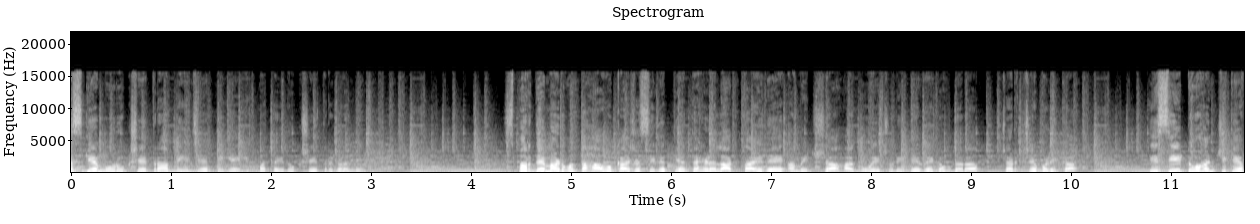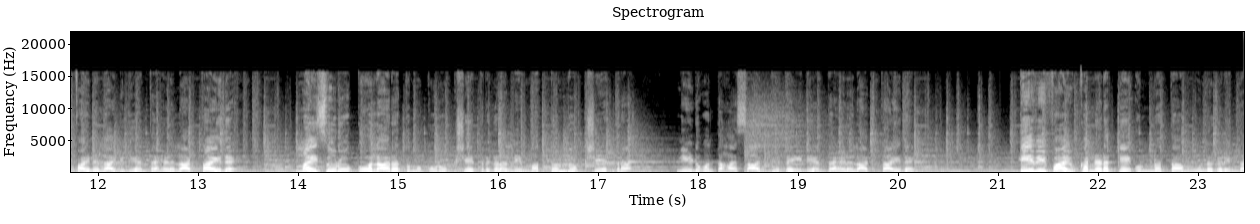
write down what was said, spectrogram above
ಎಸ್ಗೆ ಮೂರು ಕ್ಷೇತ್ರ, ಬಿಜೆಪಿಗೆ ಇಪ್ಪತ್ತೈದು ಕ್ಷೇತ್ರಗಳಲ್ಲಿ ಸ್ಪರ್ಧೆ ಮಾಡುವಂತಹ ಅವಕಾಶ ಸಿಗುತ್ತೆ ಅಂತ ಹೇಳಲಾಗ್ತಾ ಇದೆ. ಅಮಿತ್ ಶಾ ಹಾಗೂ ಎಚ್ ಡಿ ದೇವೇಗೌಡರ ಚರ್ಚೆ ಬಳಿಕ ಈ ಸೀಟು ಹಂಚಿಕೆ ಫೈನಲ್ ಆಗಿದೆ ಅಂತ ಹೇಳಲಾಗ್ತಾ ಇದೆ. ಮೈಸೂರು, ಕೋಲಾರ, ತುಮಕೂರು ಕ್ಷೇತ್ರಗಳಲ್ಲಿ ಮತ್ತೊಂದು ಕ್ಷೇತ್ರ ನೀಡುವಂತಹ ಸಾಧ್ಯತೆ ಇದೆ ಅಂತ ಹೇಳಲಾಗ್ತಾ ಇದೆ. ಟಿವಿ ಫೈವ್ ಕನ್ನಡಕ್ಕೆ ಉನ್ನತ ಮೂಲಗಳಿಂದ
